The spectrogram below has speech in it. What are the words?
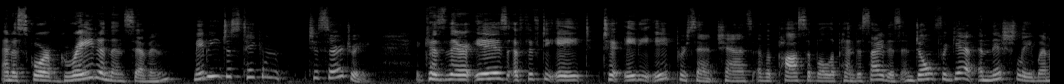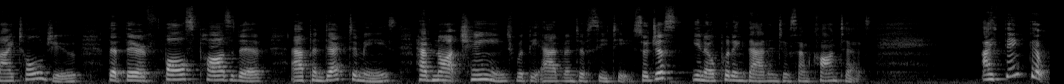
And a score of greater than seven, maybe you just take them to surgery because there is a 58 to 88% chance of a possible appendicitis. And don't forget, initially, when I told you that their false positive appendectomies have not changed with the advent of CT. So just, you know, putting that into some context. I think that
